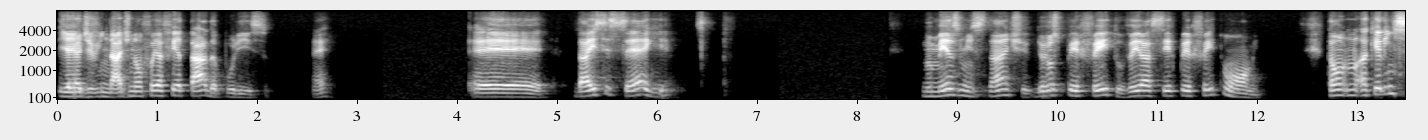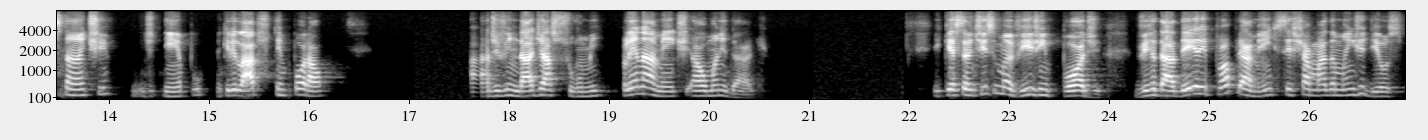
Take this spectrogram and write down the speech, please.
E a divindade não foi afetada por isso. Né? É, daí se segue. No mesmo instante, Deus perfeito veio a ser perfeito homem. Então, naquele instante de tempo, naquele lapso temporal, a divindade assume plenamente a humanidade. E que a Santíssima Virgem pode, verdadeira e propriamente, ser chamada Mãe de Deus,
